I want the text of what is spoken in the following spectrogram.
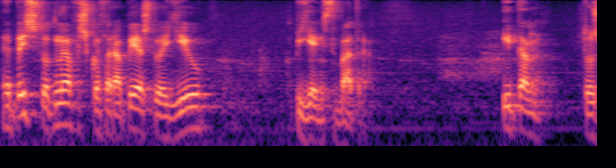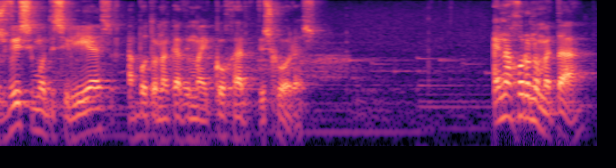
Επίσης το τμήμα Φυσικοθεραπείας του Αιγείου πηγαίνει στην Πάτρα. Ήταν το σβήσιμο της Ηλίας από τον ακαδημαϊκό χάρτη της χώρας. Ένα χρόνο μετά,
